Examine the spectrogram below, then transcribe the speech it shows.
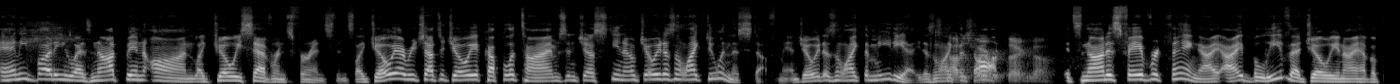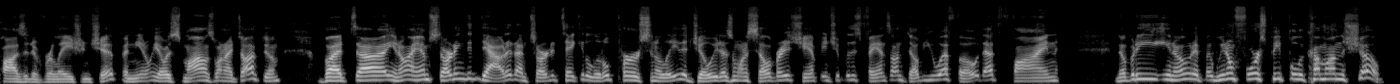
anybody who has not been on, like Joey Severance, for instance, like Joey, I reached out to Joey a couple of times and just, you know, Joey doesn't like doing this stuff, man. Joey doesn't like the media. He doesn't It's like not the his talk. favorite thing, no. It's not his favorite thing. I, I believe that Joey and I have a positive relationship, and you know he always smiles when I talk to him. But uh, you know I am starting to doubt it. I'm starting to take it a little personally that Joey doesn't want to celebrate his championship with his fans on WFO. That's fine. Nobody, you know, but we don't force people to come on the show.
